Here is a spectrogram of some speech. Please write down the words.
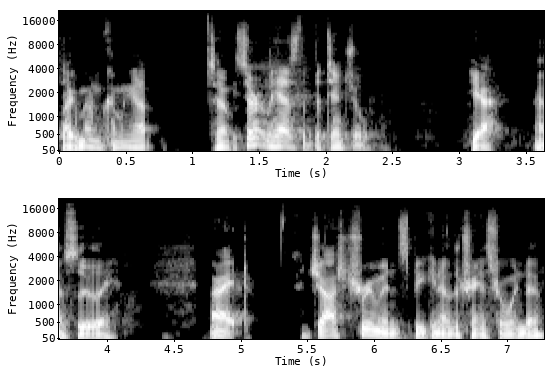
talking about him coming up. So he certainly has the potential. Yeah, absolutely. All right. Josh Truman, speaking of the transfer window,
